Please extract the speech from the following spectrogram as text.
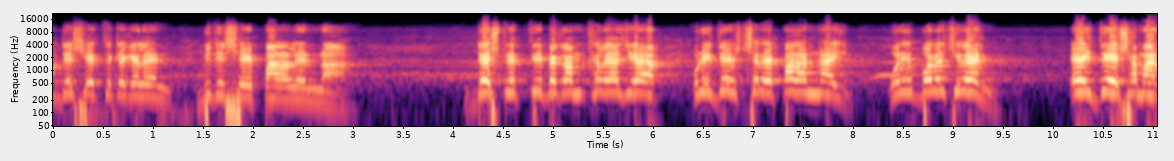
দেশে থেকে গেলেন, বিদেশে পালালেন না। দেশ নেত্রী বেগম খালেদা জিয়া, উনি দেশ ছেড়ে পালান নাই। উনি বলেছিলেন, এই দেশ আমার,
